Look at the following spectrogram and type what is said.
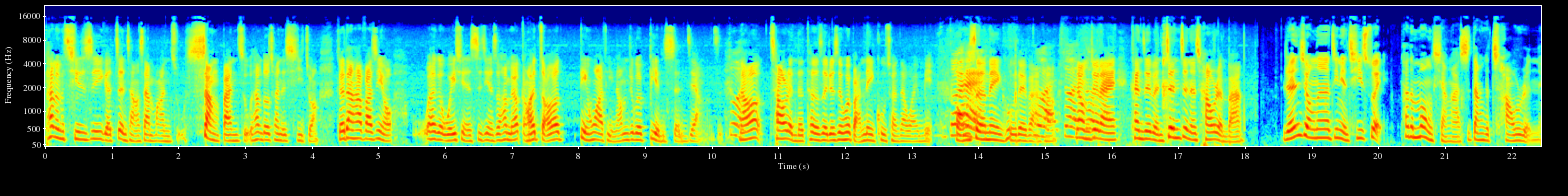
他们其实是一个正常上班族，上班族，他们都穿着西装。可是当他发现有那个危险的事件的时候，他们要赶快找到电话亭，然后他们就会变身这样子。然后超人的特色就是会把内裤穿在外面，红色内裤，对吧？对好，对那我们就来看这本真正的超人吧。仁雄呢，今年七岁，他的梦想啊是当个超人呢。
